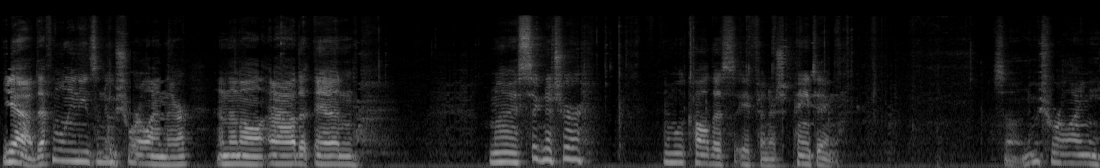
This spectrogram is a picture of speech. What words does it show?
Yeah, definitely needs a new shoreline there. And then I'll add in my signature, and we'll call this a finished painting. So new shoreline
